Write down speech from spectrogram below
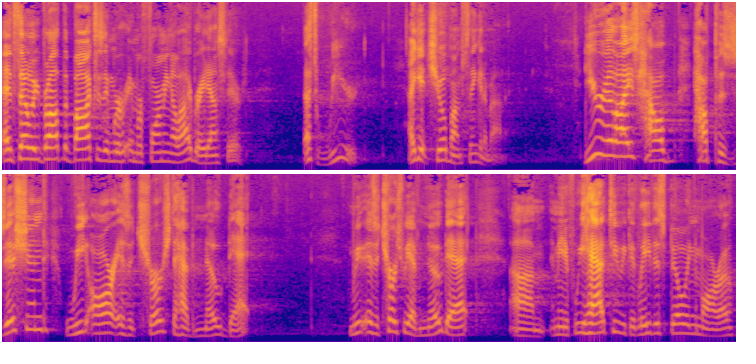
And so we brought the boxes and we're, and we're forming a library downstairs. That's weird. I get chill bumps thinking about it. Do you realize how, how positioned we are as a church to have no debt? We, as a church, we have no debt. Um, I mean, if we had to, we could leave this building tomorrow.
